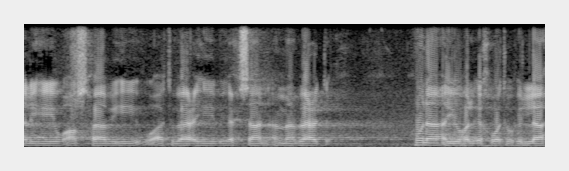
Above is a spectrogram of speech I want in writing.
آله وأصحابه وأتباعه بإحسان. أما بعد هنا أيها الإخوة في الله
